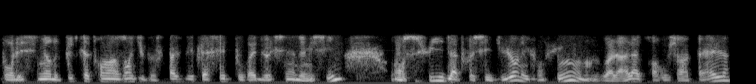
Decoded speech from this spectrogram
pour les seniors de plus de 80 ans qui ne peuvent pas se déplacer pour être vaccinés à domicile. On suit la procédure, les consignes, voilà, la Croix-Rouge rappelle,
